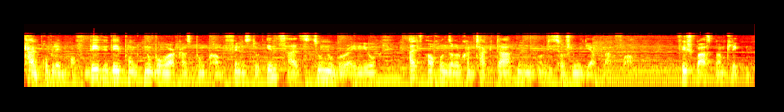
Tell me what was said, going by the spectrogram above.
Kein Problem, auf www.nuboworkers.com findest du Insights zu Nubo Radio, als auch unsere Kontaktdaten und die Social Media Plattform. Viel Spaß beim Klicken!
